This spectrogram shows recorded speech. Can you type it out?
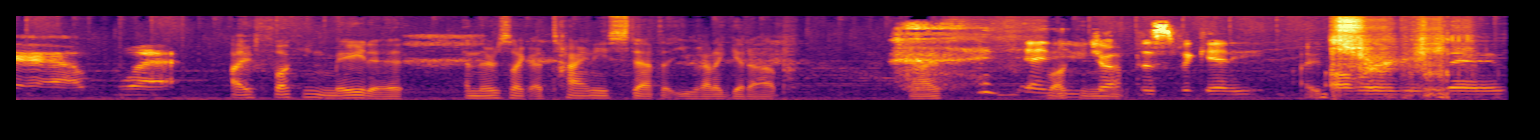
Yeah, what? I fucking made it, and there's like a tiny step that you gotta get up. And I, And Fucking- you dropped the spaghetti I all over your face.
